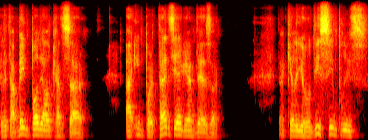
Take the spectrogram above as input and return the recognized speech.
ele também pode alcançar a importância e a grandeza daquele Yehudi simples,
